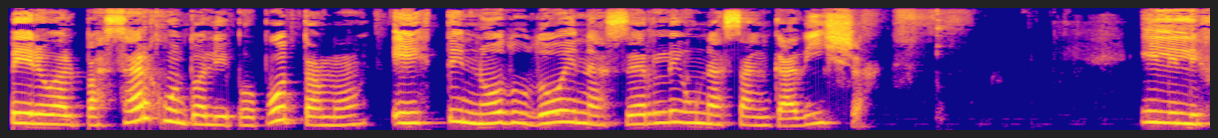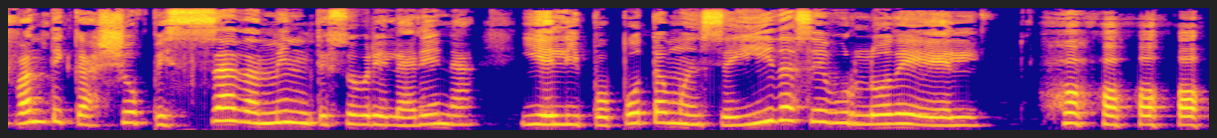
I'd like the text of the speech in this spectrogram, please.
Pero al pasar junto al hipopótamo, éste no dudó en hacerle una zancadilla. El elefante cayó pesadamente sobre la arena y el hipopótamo enseguida se burló de él. ¡Ja, ja, ja, ja!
